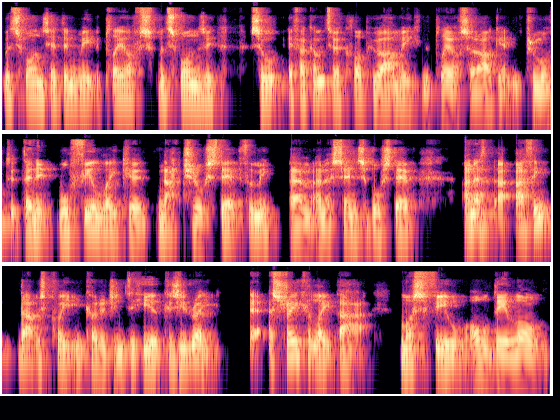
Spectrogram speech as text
with Swansea. I didn't make the playoffs with Swansea. So if I come to a club who are making the playoffs or are getting promoted, then it will feel like a natural step for me um, and a sensible step. And I, I think that was quite encouraging to hear because you're right. A striker like that must feel all day long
